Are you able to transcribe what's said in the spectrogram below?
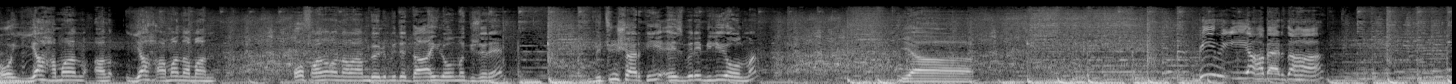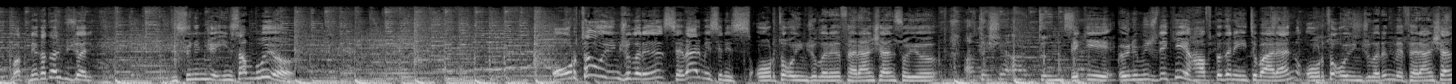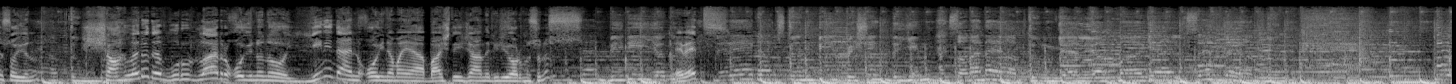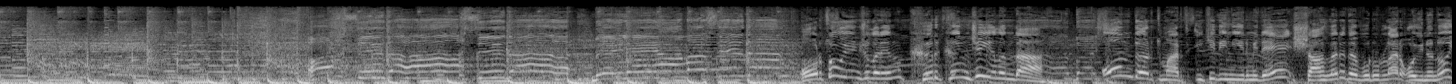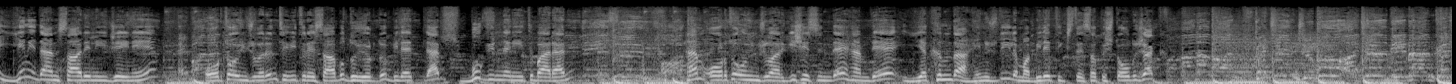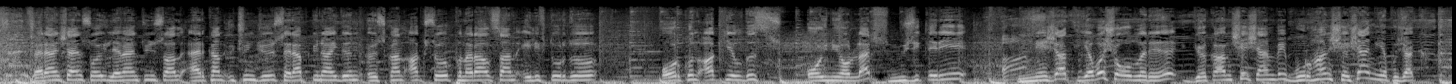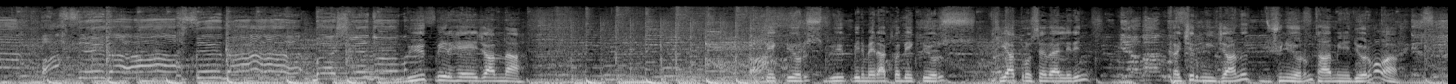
O yah aman an- yah aman aman of aman aman bölümü de dahil olmak üzere bütün şarkıyı ezbere biliyor olman. Ya bir iyi haber daha. Bak ne kadar güzel düşününce insan buluyor. Orta oyuncuları sever misiniz? Orta oyuncuları Feren Şensoy'u, Peki önümüzdeki haftadan itibaren orta oyuncuların ve Feren Şensoy'un Şahları da Vururlar oyununu yeniden oynamaya başlayacağını biliyor musunuz? yakıp Evet. Nereye kaçtın? Bir peşindeyim. Sana ne yaptım? Gel yapma gel. Sen de yandın Orta oyuncuların 40. yılında 14 Mart 2020'de Şahları da Vururlar oyununu yeniden sahneleyeceğini Orta oyuncuların Twitter hesabı duyurdu. Biletler bugünden itibaren hem orta oyuncular gişesinde hem de yakında henüz değil ama Bilet X'te satışta olacak. Feren Şensoy, Levent Ünsal, Erkan Üçüncü, Serap Günaydın, Özkan Aksu, Pınar Alsan, Elif Durdu, Orkun Akyıldız oynuyorlar. Müzikleri Nejat Yavaşoğulları, Gökhan Şeşen ve Burhan Şeşen yapacak. Ah ah Büyük bir heyecanla bekliyoruz. Büyük bir merakla bekliyoruz. Tiyatro severlerin kaçırmayacağını düşünüyorum, tahmin ediyorum ama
